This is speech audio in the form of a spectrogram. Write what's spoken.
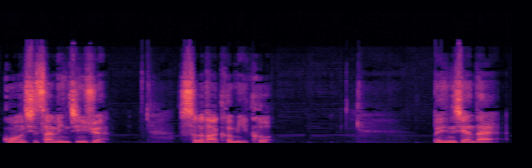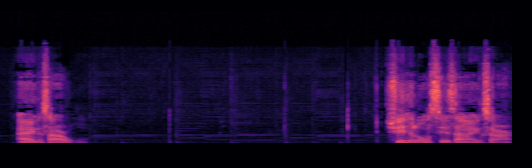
广汽三菱劲炫、斯柯达柯米克、北京现代 iX 二五、雪铁龙 C 三 XR。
